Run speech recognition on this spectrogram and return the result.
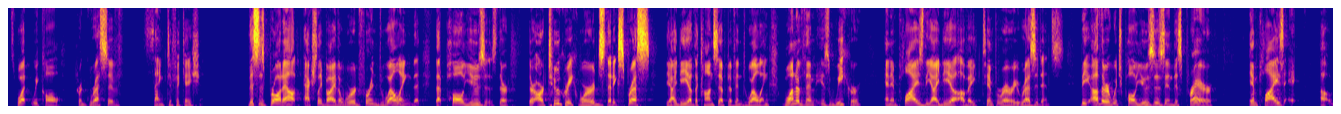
It's what we call progressive sanctification. This is brought out actually by the word for indwelling that, that Paul uses. There, there are two Greek words that express the idea, the concept of indwelling. One of them is weaker and implies the idea of a temporary residence. The other, which Paul uses in this prayer, implies uh,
